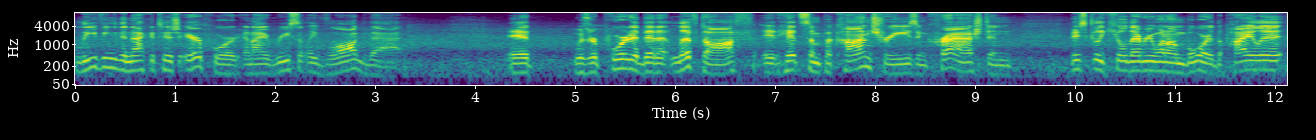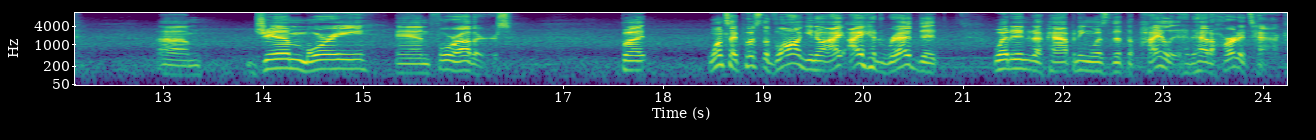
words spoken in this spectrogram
leaving the Natchitoches airport, and I recently vlogged that. It was reported that at liftoff, it hit some pecan trees and crashed and basically killed everyone on board. The pilot, um, Jim, Maury, and four others. But once I posted the vlog, you know, I, I had read that what ended up happening was that the pilot had had a heart attack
